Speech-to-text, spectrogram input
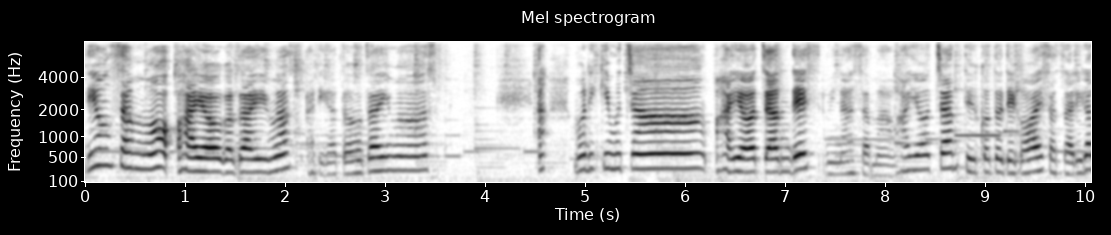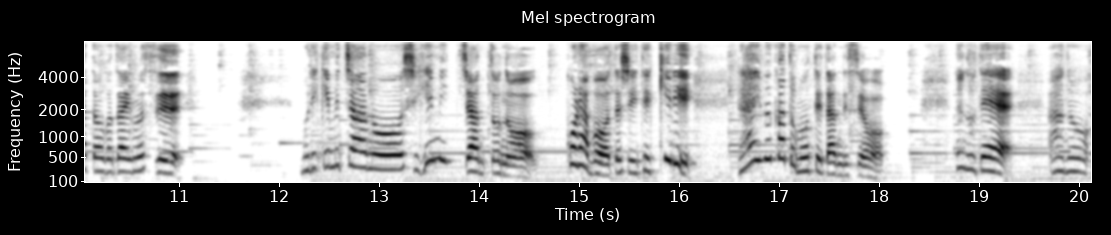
リオンさんもおはようございます。ありがとうございます。あ、森キムちゃん、おはようちゃんです。皆様、おはようちゃんということでご挨拶ありがとうございます。森キムちゃん、あの、しげみちゃんとのコラボ、私、てっきりライブかと思ってたんですよ。なので、あの、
